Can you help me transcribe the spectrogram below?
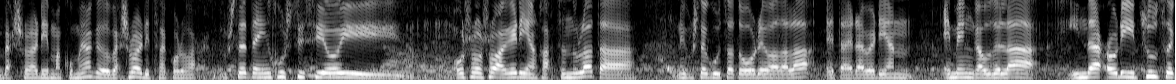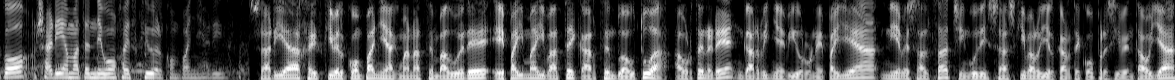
bersolari emakumeak edo bersolaritzak oroa. Uste eta injustizioi oso oso agerian jartzen dula eta nik uste gutzatu hori badala eta eraberian hemen gaudela indar hori itzultzeko saria ematen digun jaizkibel konpainiari. Saria jaizkibel konpainiak manatzen badu ere, epaimai batek hartzen du autua. Aurten ere, garbine bi urrun epailea, niebe saltza, txingudi saskibaloi elkarteko presidenta hoia,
